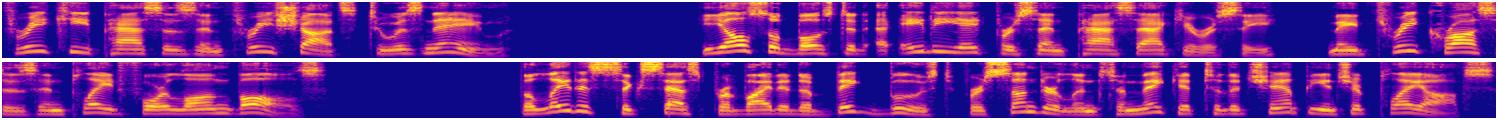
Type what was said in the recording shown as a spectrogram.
3 key passes, and 3 shots to his name. He also boasted a 88% pass accuracy, made 3 crosses, and played 4 long balls. The latest success provided a big boost for Sunderland to make it to the championship playoffs.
